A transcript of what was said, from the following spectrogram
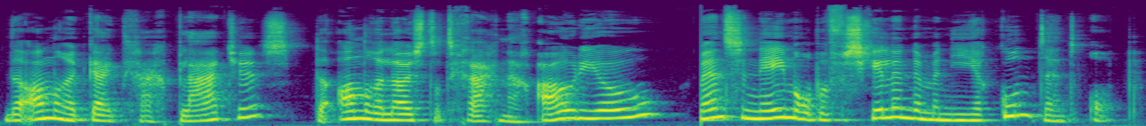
de andere kijkt graag plaatjes, de andere luistert graag naar audio Mensen nemen op een verschillende manier content op.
